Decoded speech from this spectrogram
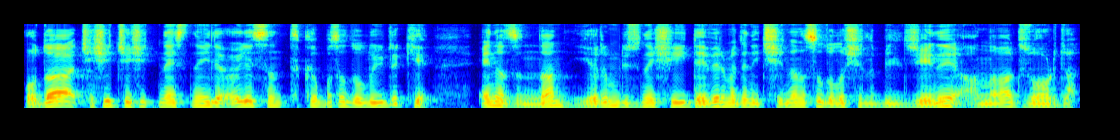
Oda çeşit çeşit nesneyle öylesine tıka basa doluydu ki en azından yarım düzine şeyi devirmeden içine nasıl dolaşılabileceğini anlamak zordu.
